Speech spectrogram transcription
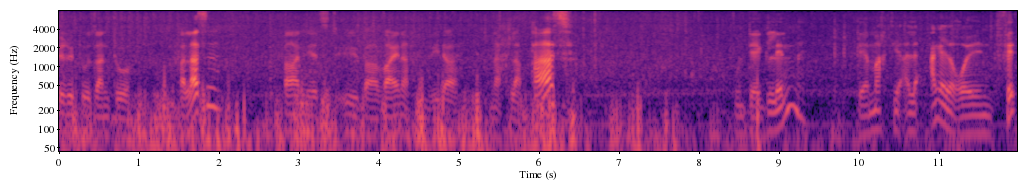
Espiritu Santo verlassen, fahren jetzt über Weihnachten wieder nach La Paz. Und der Glenn, der macht hier alle Angelrollen fit,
